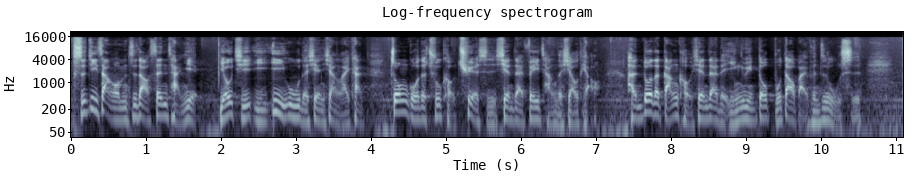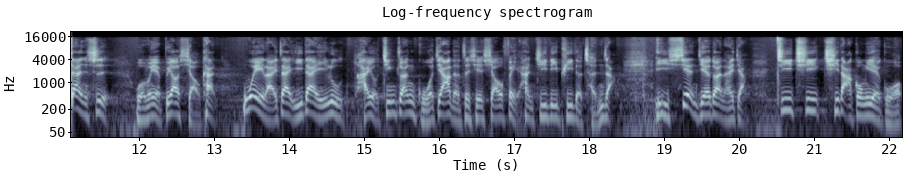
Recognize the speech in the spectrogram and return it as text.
实际上，我们知道生产业。尤其以义乌的现象来看，中国的出口确实现在非常的萧条，很多的港口现在的营运都不到百分之五十。但是我们也不要小看未来在“一带一路”还有金砖国家的这些消费和 GDP 的成长。以现阶段来讲，G7 七大工业国。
